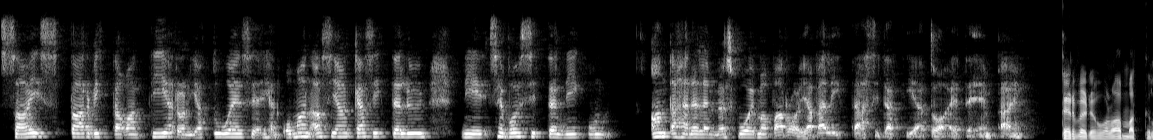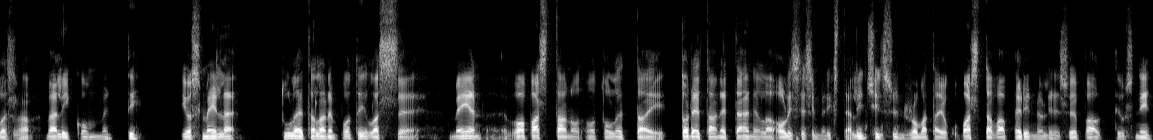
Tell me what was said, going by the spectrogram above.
saisi tarvittavan tiedon ja tuen siihen oman asian käsittelyyn, niin se voisi sitten niin kuin antaa hänelle myös voimavaroja välittää sitä tietoa eteenpäin. Terveydenhuollon ammattilaisena välikommentti. Jos meillä tulee tällainen potilas meidän vastaanotolle tai todetaan, että hänellä olisi esimerkiksi tämä Lynchin syndrooma tai joku vastaava perinnöllinen syöpäalttius, niin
